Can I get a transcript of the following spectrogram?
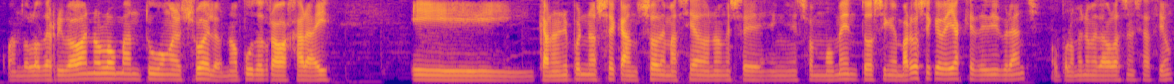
Cuando lo derribaba no lo mantuvo en el suelo, no pudo trabajar ahí. Y Cannonier pues no se cansó demasiado ¿no? en, ese, en esos momentos. Sin embargo sí que veías que David Branch, o por lo menos me daba la sensación,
